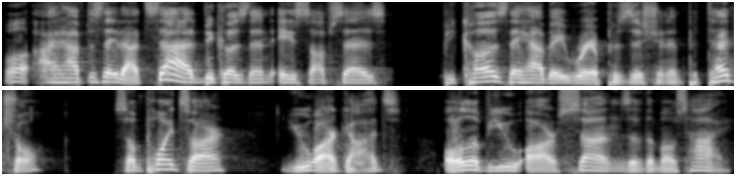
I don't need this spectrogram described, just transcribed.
Well, I have to say that's sad because then Asaph says, because they have a rare position and potential, some points are, you are gods, all of you are sons of the Most High.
